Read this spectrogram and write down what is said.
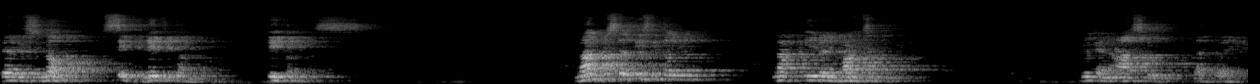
There is no significant difference. Not statistically, not even marginally. You can ask it that way.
